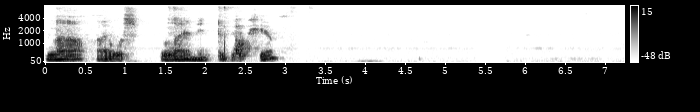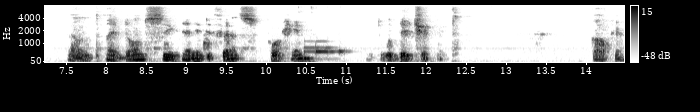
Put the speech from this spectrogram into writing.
Now I was planning to go here. And I don't see any defense for him. It would be checkmate. Okay.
